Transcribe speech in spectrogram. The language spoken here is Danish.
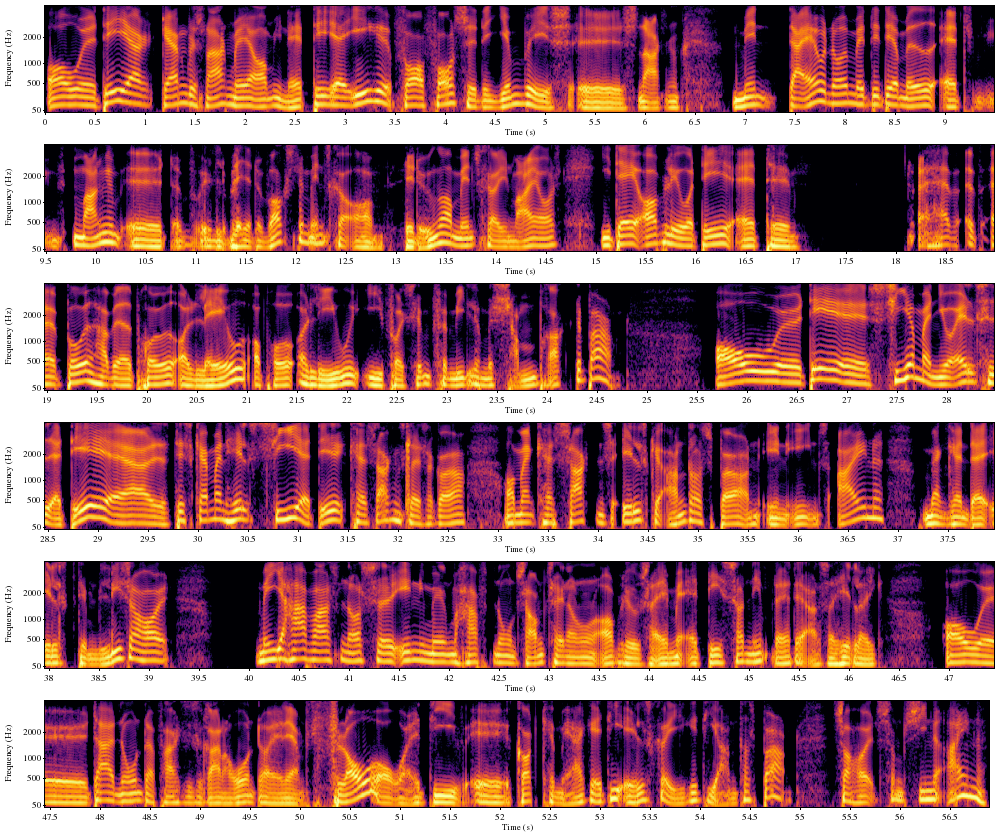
Og øh, det, jeg gerne vil snakke med jer om i nat, det er ikke for at fortsætte hjemvægssnakken, øh, men der er jo noget med det der med, at mange øh, hvad hedder det, voksne mennesker og lidt yngre mennesker end mig også, i dag oplever det, at øh, have, øh, øh, både har været prøvet at lave og prøve at leve i for eksempel familier med sammenbragte børn. Og øh, det øh, siger man jo altid, at det er, det skal man helst sige, at det kan sagtens lade sig gøre. Og man kan sagtens elske andres børn end ens egne. Man kan da elske dem lige så højt. Men jeg har bare sådan også øh, indimellem haft nogle samtaler og nogle oplevelser af med, at det er så nemt er det altså heller ikke. Og øh, der er nogen, der faktisk render rundt og er nærmest flove over, at de øh, godt kan mærke, at de elsker ikke de andres børn så højt som sine egne.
